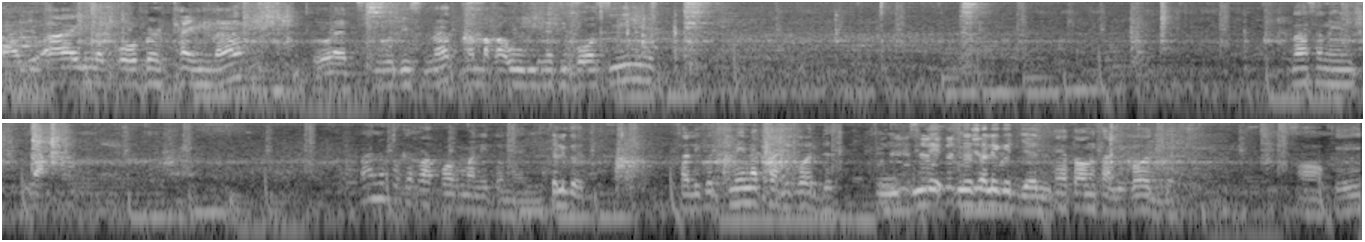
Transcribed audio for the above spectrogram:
Tayo ay nag-overtime na. Let's do this na na makauwi na si Bossing. Nasaan na yung lock? Paano pagkakaporma nito, men? Sa likod. Sa likod, may nasa likod. Hindi, yung sa likod dyan. Ito ang sa likod. Okay.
